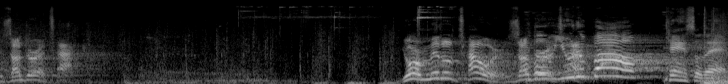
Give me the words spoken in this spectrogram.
is under attack. Your middle tower is under oh, Pull attack. you to bomb! Cancel that.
